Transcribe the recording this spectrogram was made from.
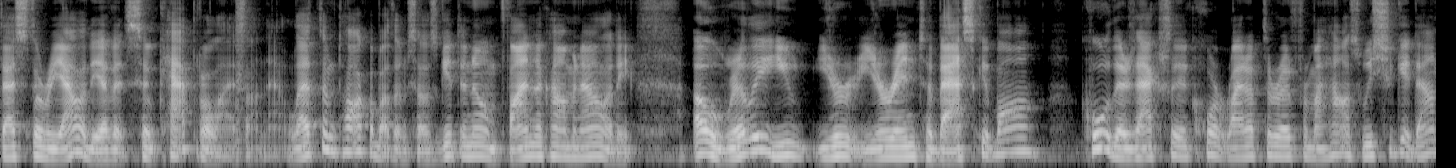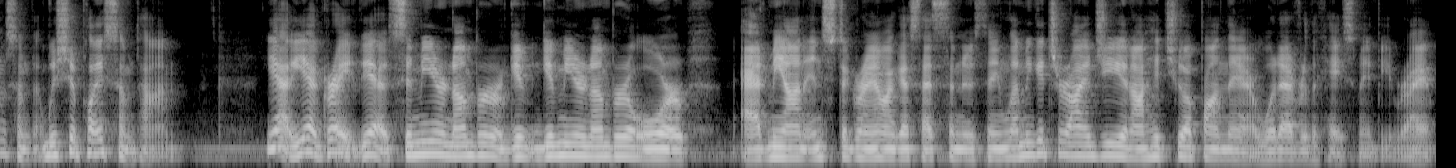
that's the reality of it. So capitalize on that. Let them talk about themselves. Get to know them. Find the commonality. Oh, really? You you're you're into basketball? Cool. There's actually a court right up the road from my house. We should get down sometime. We should play sometime. Yeah, yeah, great. Yeah, send me your number or give give me your number or add me on Instagram. I guess that's the new thing. Let me get your IG and I'll hit you up on there, whatever the case may be, right?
